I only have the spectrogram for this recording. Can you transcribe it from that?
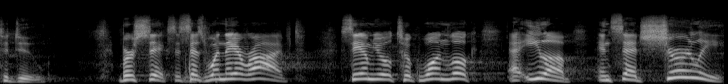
to do. Verse 6, it says when they arrived, Samuel took one look at Eliab and said, "Surely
